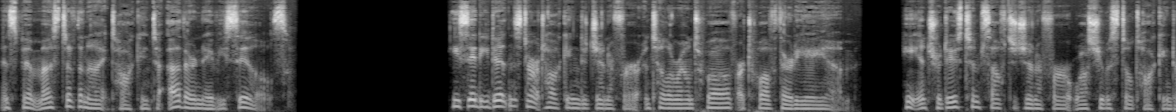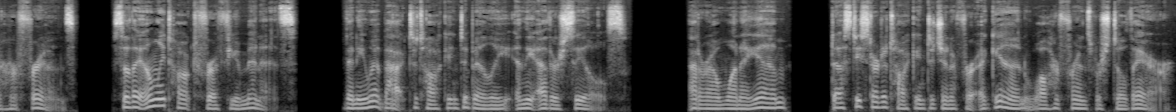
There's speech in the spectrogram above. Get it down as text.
and spent most of the night talking to other Navy SEALs. He said he didn't start talking to Jennifer until around 12 or 12:30 a.m. He introduced himself to Jennifer while she was still talking to her friends, so they only talked for a few minutes. Then he went back to talking to Billy and the other SEALs. At around 1 a.m., Dusty started talking to Jennifer again while her friends were still there.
